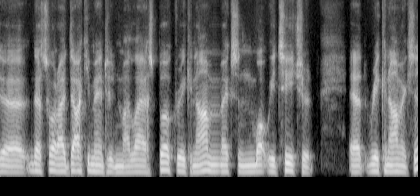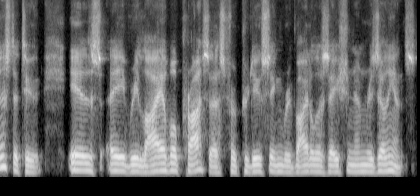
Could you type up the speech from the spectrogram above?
Uh, that's what I documented in my last book, Reconomics, and what we teach at at Reconomics Institute is a reliable process for producing revitalization and resilience.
